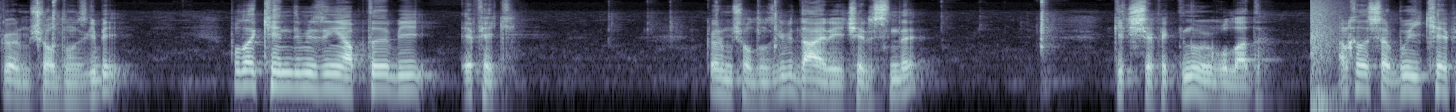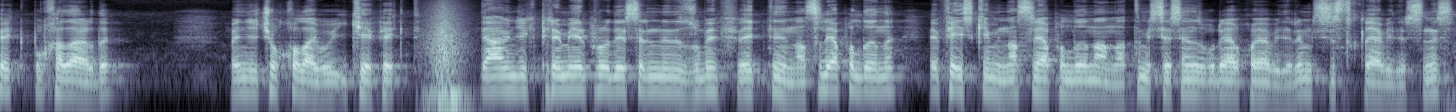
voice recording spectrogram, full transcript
Görmüş olduğunuz gibi. Bu da kendimizin yaptığı bir efekt. Görmüş olduğunuz gibi daire içerisinde geçiş efektini uyguladı. Arkadaşlar bu iki efekt bu kadardı. Bence çok kolay bu iki efekt. Daha önceki Premiere Pro derslerinde de zoom efektinin nasıl yapıldığını ve facecam'in nasıl yapıldığını anlattım. İsterseniz buraya koyabilirim. Siz tıklayabilirsiniz.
